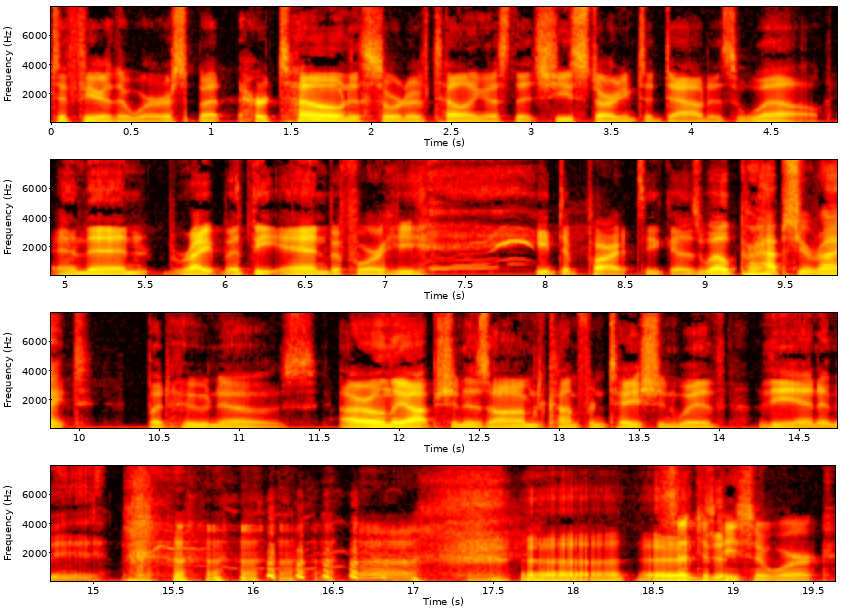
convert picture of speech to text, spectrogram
to fear the worst, but her tone is sort of telling us that she's starting to doubt as well. And then right at the end, before he, he departs, he goes, well, perhaps you're right but who knows? Our only option is armed confrontation with the enemy. uh, Such a piece of work.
